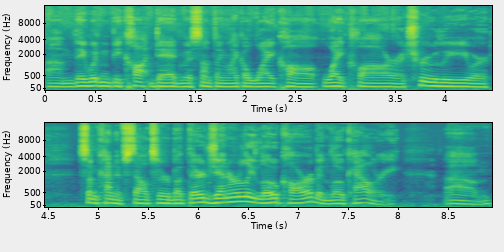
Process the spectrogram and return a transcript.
Um, they wouldn't be caught dead with something like a white claw, white claw, or a Truly, or some kind of seltzer, but they're generally low carb and low calorie. Um,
